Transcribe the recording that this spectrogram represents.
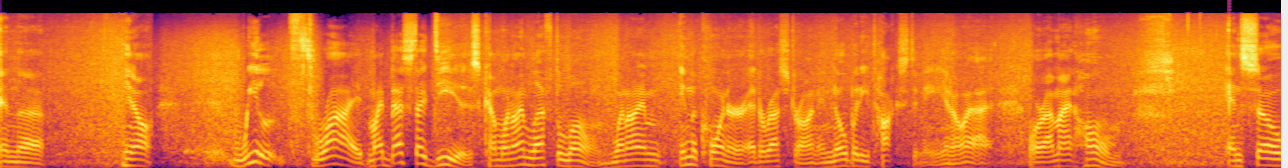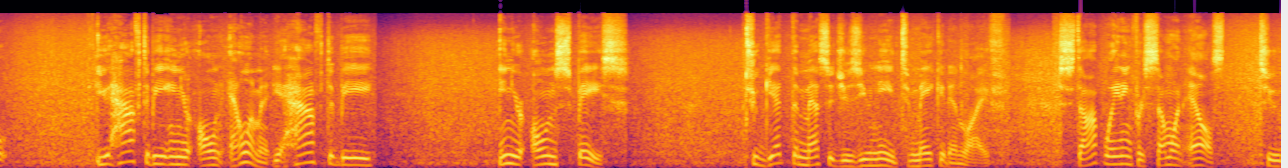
and the, you know, we thrive. My best ideas come when I'm left alone, when I'm in the corner at a restaurant and nobody talks to me, you know, or I'm at home. And so you have to be in your own element. You have to be in your own space to get the messages you need to make it in life. Stop waiting for someone else to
